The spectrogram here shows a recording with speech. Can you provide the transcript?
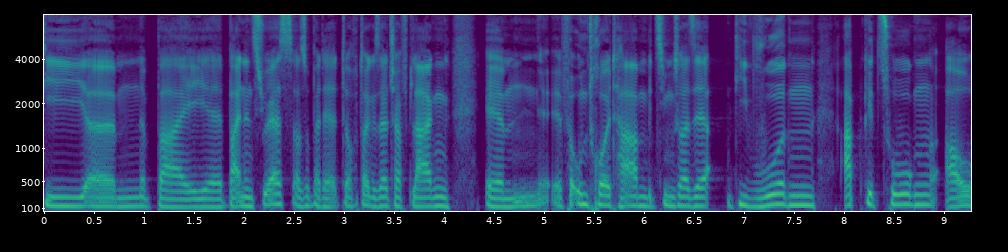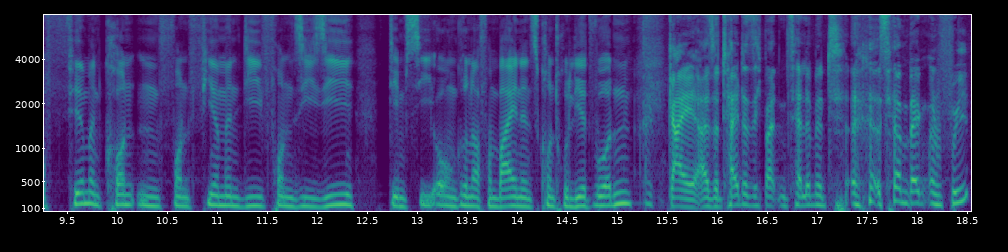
die ähm, bei äh, Binance US, also bei der Tochtergesellschaft lagen, ähm, veruntreut haben, beziehungsweise die wurden abgezogen auf Firmenkonten von Firmen, die von CZ dem CEO und Gründer von Binance kontrolliert wurden. Geil, also teilt er sich bald eine Zelle mit äh, Sam Bankman-Fried?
